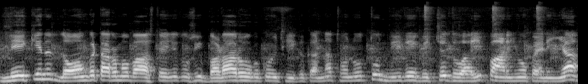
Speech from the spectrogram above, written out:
ਲੇਕਿਨ ਲੌਂਗ ਟਰਮ ਵਾਸਤੇ ਜੇ ਤੁਸੀਂ ਬੜਾ ਰੋਗ ਕੋਈ ਠੀਕ ਕਰਨਾ ਤੁਹਾਨੂੰ ਧੁੰਨੀ ਦੇ ਵਿੱਚ ਦਵਾਈ ਪਾਣੀਓ ਪੈਣੀ ਆ।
